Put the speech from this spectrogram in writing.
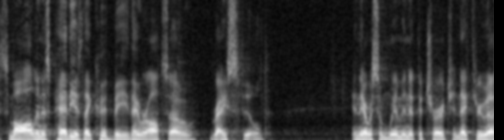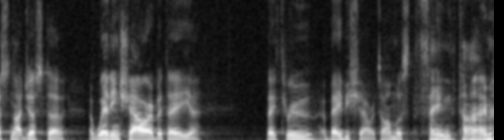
small and as petty as they could be, they were also grace filled. And there were some women at the church, and they threw us not just a, a wedding shower, but they, uh, they threw a baby shower. It's almost the same time.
